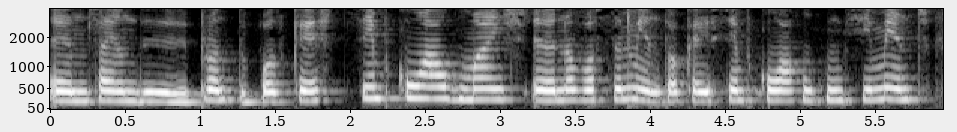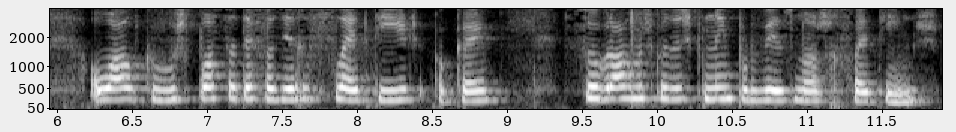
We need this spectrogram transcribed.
um, saiam de, pronto, do podcast sempre com algo mais uh, na vossa mente, ok? Sempre com algum conhecimento ou algo que vos possa até fazer refletir, ok? Sobre algumas coisas que nem por vezes nós refletimos.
